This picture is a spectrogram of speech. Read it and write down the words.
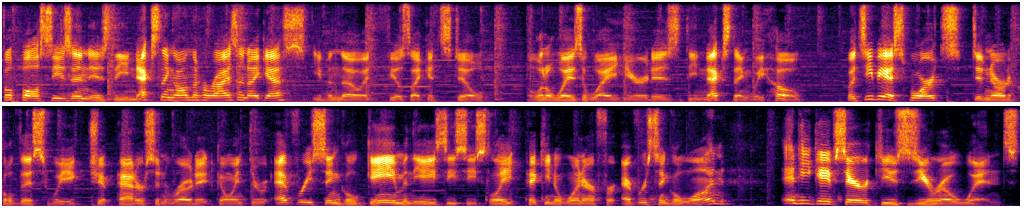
football season is the next thing on the horizon, I guess, even though it feels like it's still a little ways away here. It is the next thing we hope. But CBS Sports did an article this week. Chip Patterson wrote it, going through every single game in the ACC slate, picking a winner for every single one, and he gave Syracuse zero wins.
